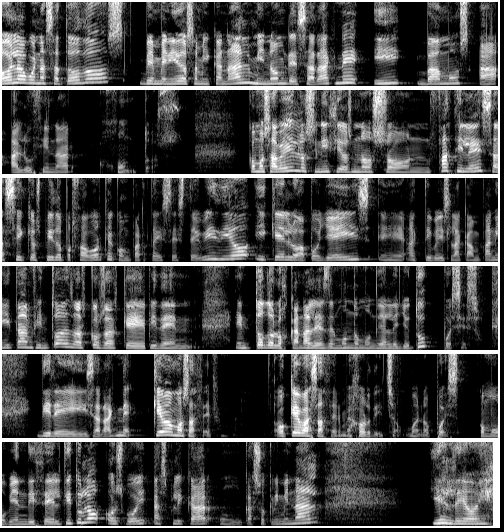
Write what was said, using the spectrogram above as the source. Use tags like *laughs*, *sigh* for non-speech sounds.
Hola, buenas a todos, bienvenidos a mi canal, mi nombre es Aracne y vamos a alucinar juntos. Como sabéis, los inicios no son fáciles, así que os pido por favor que compartáis este vídeo y que lo apoyéis, eh, activéis la campanita, en fin, todas las cosas que piden en todos los canales del mundo mundial de YouTube, pues eso. Diréis, Aracne, ¿qué vamos a hacer? ¿O qué vas a hacer, mejor dicho? Bueno, pues como bien dice el título, os voy a explicar un caso criminal y el de hoy...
